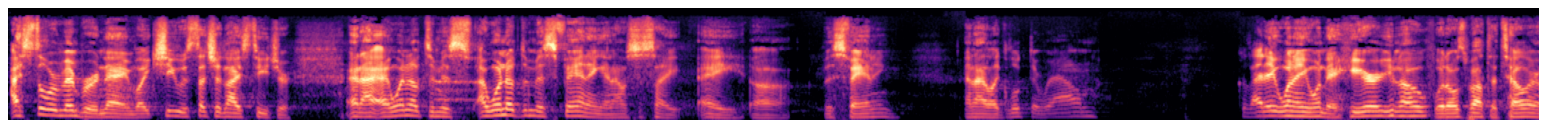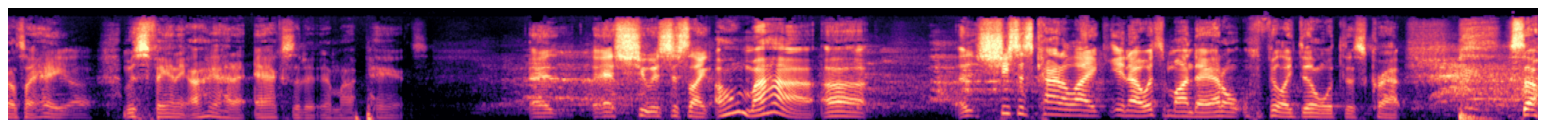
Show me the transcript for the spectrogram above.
I still remember her name. Like, she was such a nice teacher. And I, I went up to Miss, I went up to Miss Fanning, and I was just like, hey, uh, Miss Fanning? And I, like, looked around, because I didn't want anyone to hear, you know, what I was about to tell her. I was like, hey, uh, Miss Fanning, I had an accident in my pants. And, and she was just like, oh, my. Uh, she's just kind of like, you know, it's Monday. I don't feel like dealing with this crap. so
